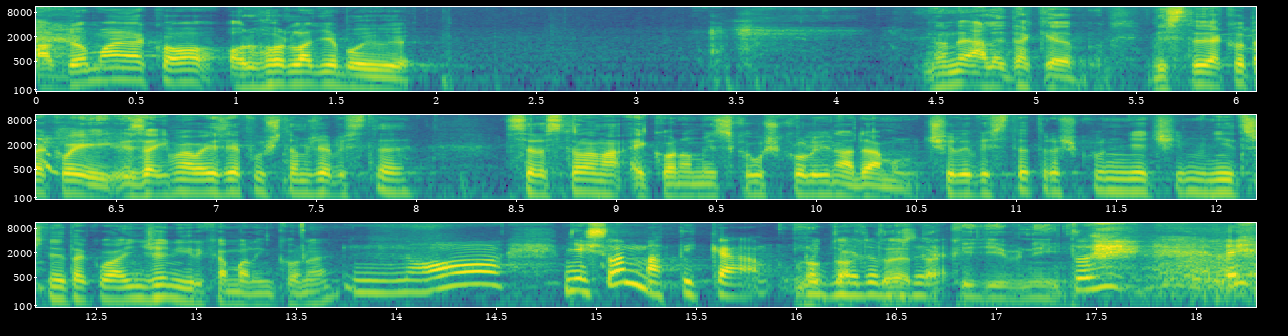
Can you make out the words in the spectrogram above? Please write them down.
a doma jako odhodlaně bojuje. No ne, ale tak vy jste jako takový zajímavý zev už tam, že vy jste se dostala na ekonomickou školu na Damu. Čili vy jste trošku něčím vnitřně taková inženýrka malinko, ne? No, mě šla matika. No tak to dobře. je taky divný. To je,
